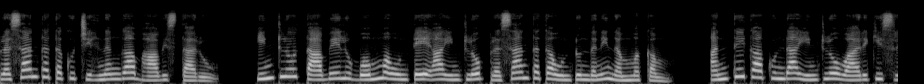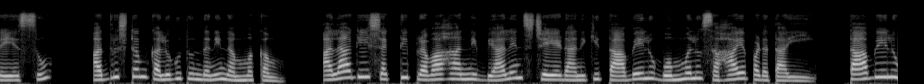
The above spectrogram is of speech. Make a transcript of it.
ప్రశాంతతకు చిహ్నంగా భావిస్తారు. ఇంట్లో తాబేలు బొమ్మ ఉంటే ఆ ఇంట్లో ప్రశాంతత ఉంటుందని నమ్మకం. అంతేకాకుండా ఇంట్లో వారికి శ్రేయస్సు అదృష్టం కలుగుతుందని నమ్మకం. అలాగే శక్తి ప్రవాహాన్ని బ్యాలెన్స్ చేయడానికి తాబేలు బొమ్మలు సహాయపడతాయి. తాబేలు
